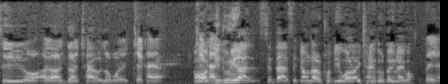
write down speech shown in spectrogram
ဆေးပြီးတော့အဲ့ဒါချိုင်ကိုလောပေါ်ချက်ခိုင်းရ။အော်ပြည်သူတွေကစစ်တပ်စစ်ကြောင်းလာတော့ထွက်ပြေးသွားတော့အဲ့ချန်တို့တိမ့်လိုက်ကောတဲ့ရ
